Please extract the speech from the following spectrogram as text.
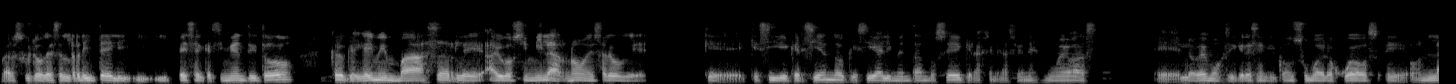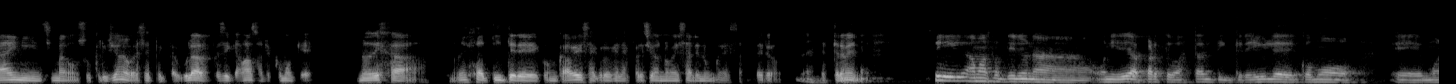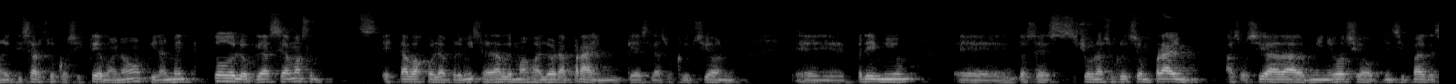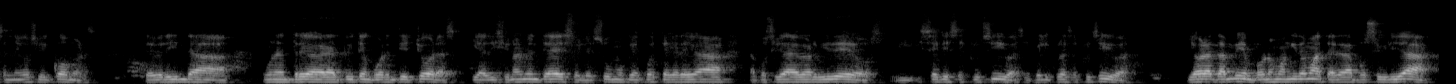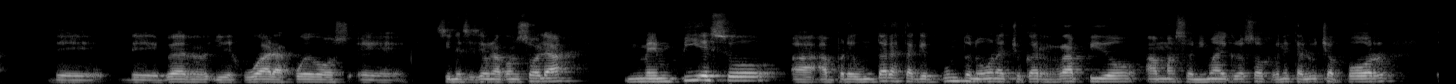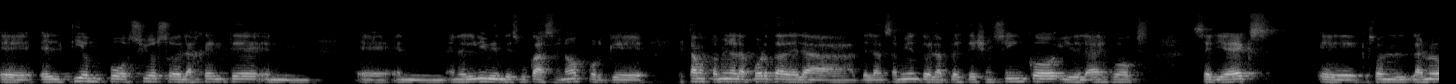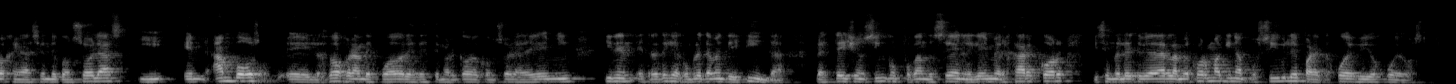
versus lo que es el retail y, pese al crecimiento y todo, creo que el gaming va a hacerle algo similar, ¿no? Es algo que, que sigue creciendo, que sigue alimentándose, que las generaciones nuevas eh, lo vemos, si querés, en el consumo de los juegos eh, online y encima con suscripción, me parece espectacular. Me parece que Amazon es como que no deja, no deja títere con cabeza, creo que la expresión no me sale nunca esa, pero es tremendo. Sí, Amazon tiene una, idea aparte bastante increíble de cómo eh, monetizar su ecosistema, ¿no? Finalmente todo lo que hace Amazon está bajo la premisa de darle más valor a Prime, que es la suscripción premium. entonces, yo una suscripción Prime asociada a mi negocio principal, que es el negocio e-commerce, te brinda una entrega gratuita en 48 horas y adicionalmente a eso le sumo que después te agrega la posibilidad de ver videos y, series exclusivas y películas exclusivas, y ahora también por unos manguitos más te la posibilidad de, ver y de jugar a juegos eh, sin necesidad de una consola, me empiezo a, preguntar hasta qué punto nos van a chocar rápido Amazon y Microsoft en esta lucha por eh, el tiempo ocioso de la gente en, eh, el living de su casa, ¿no? Porque estamos también a la puerta del lanzamiento de la PlayStation 5 y de la Xbox Series X, eh, que son la nueva generación de consolas, y en ambos, los dos grandes jugadores de este mercado de consolas de gaming tienen estrategias completamente distintas. PlayStation 5 enfocándose en el gamer hardcore, diciéndole te voy a dar la mejor máquina posible para que juegues videojuegos.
